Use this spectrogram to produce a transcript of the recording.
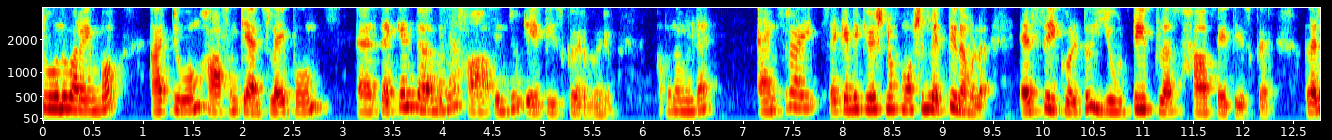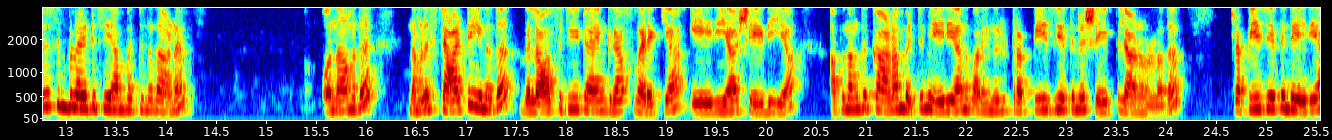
ടു എന്ന് പറയുമ്പോൾ ആ ടുവും ഹാഫും ക്യാൻസൽ ആയി പോവും. സെക്കൻഡ് ടേമിൽ half into A T square എന്ന് വരും. അപ്പൊ നമ്മളുടെ ആൻസർ ആയി. സെക്കൻഡ് ഇക്വേഷൻ ഓഫ് മോഷനിൽ എത്തി നമ്മൾ S equal to U T plus half A T square വളരെ സിമ്പിൾ ആയിട്ട് ചെയ്യാൻ പറ്റുന്നതാണ്. ഒന്നാമത് നമ്മൾ സ്റ്റാർട്ട് ചെയ്യുന്നത് വെലോസിറ്റി ടൈം ഗ്രാഫ് വരയ്ക്കുക ഏരിയ ഷെയ്ഡ് ചെയ്യുക. അപ്പൊ നമുക്ക് കാണാൻ പറ്റും ഏരിയ എന്ന് പറയുന്ന ഒരു ട്രപ്പീസിയത്തിന്റെ ഷേപ്പിലാണ് ഉള്ളത്. ട്രപ്പീസിയത്തിന്റെ area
